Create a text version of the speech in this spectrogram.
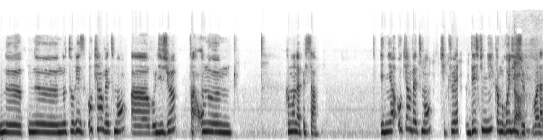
ne- n'autorise aucun vêtement euh, religieux. Enfin, on ne comment on appelle ça? Il n'y a aucun vêtement qui peut être défini comme religieux. Voilà.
